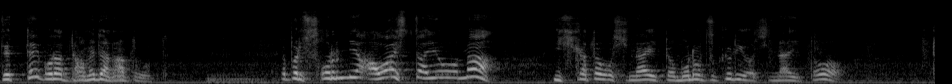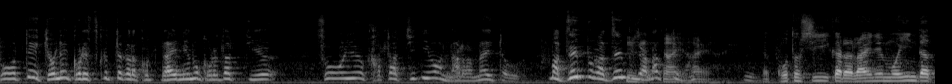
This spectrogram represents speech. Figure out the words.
絶対これはダメだなと思ってやっぱりそれに合わせたような生き方をしないとものづくりをしないと到底去年これ作ったから来年もこれだっていうそういう形にはならないと思う、まあ、全部が全部じゃなくても、ね、はいはいうん、今年から来年もいいんだっ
